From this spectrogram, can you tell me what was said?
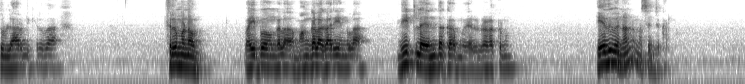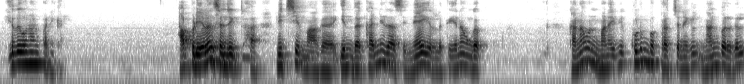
தொழில் ஆரம்பிக்கிறதா திருமணம் வைபவங்களா மங்கள காரியங்களா வீட்டில் எந்த க நடக்கணும்? எது வேணாலும் நம்ம செஞ்சுக்கலாம். எது வேணாலும் பண்ணிக்கலாம். அப்படியெல்லாம் செஞ்சுக்கிட்டா நிச்சயமாக இந்த கன்னிராசி நேயர்களுக்கு ஏன்னா உங்கள் கணவன் மனைவி குடும்ப பிரச்சனைகள் நண்பர்கள்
